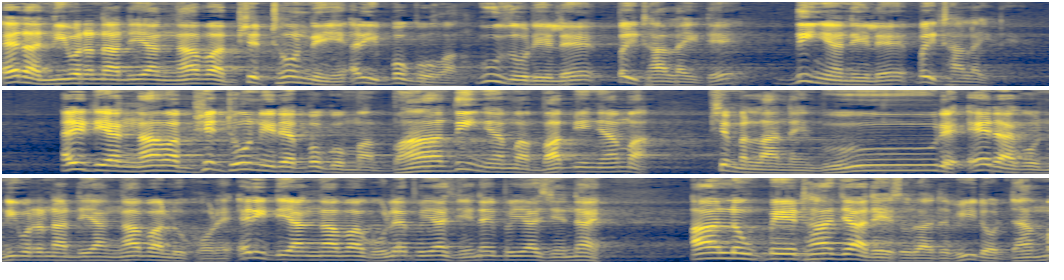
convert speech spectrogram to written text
အဲ့ဒါနိဝရဏတရား၅ပါးဖြစ်ထွန်းနေရင်အဲ့ဒီပုဂ္ဂိုလ်ဟာကုသိုလ်တွေလည်းပိတ်ထားလိုက်တယ်သိဉာဏ်တွေလည်းပိတ်ထားလိုက်တယ်အဲ့ဒီတရား၅ပါးဖြစ်ထွန်းနေတဲ့ပုဂ္ဂိုလ်မှာဘာသိဉာဏ်မှဘာပညာမှ ဖြစ်မလာနိုင်ဘူးတဲ့အဲ့ဒါကိုនិဝရဏတရား၅ပါးလို့ခေါ်တယ်အဲ့ဒီတရား၅ပါးကိုလည်းဘုရားရှင်တိုင်းဘုရားရှင်တိုင်းအလုံးပယ်ထားကြတယ်ဆိုတာတပည့်တော်ဓမ္မ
